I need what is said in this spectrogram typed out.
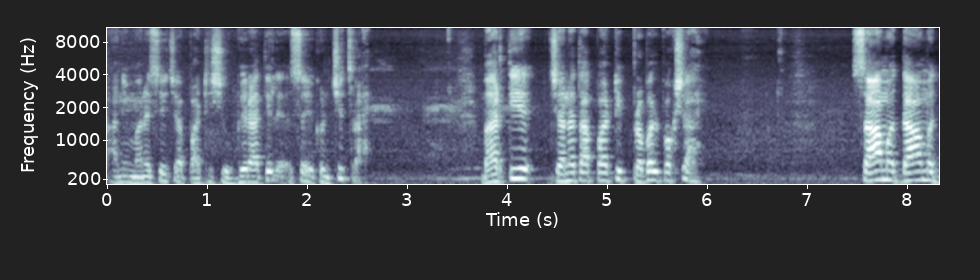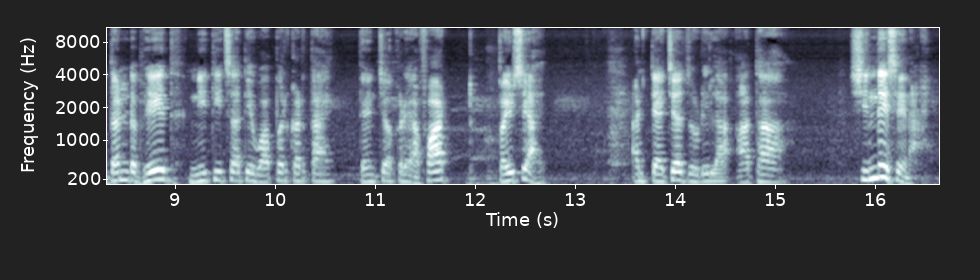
आणि मनसेच्या पाठीशी उभी राहतील असं एकूण चित्र आहे. भारतीय जनता पार्टी प्रबल पक्ष आहे. साम दाम दंड भेद नीतीचा ते वापर करताय त्यांच्याकडे अफाट पैसे आहेत. आणि त्याच्या जोडीला आता शिंदेसेना आहे.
